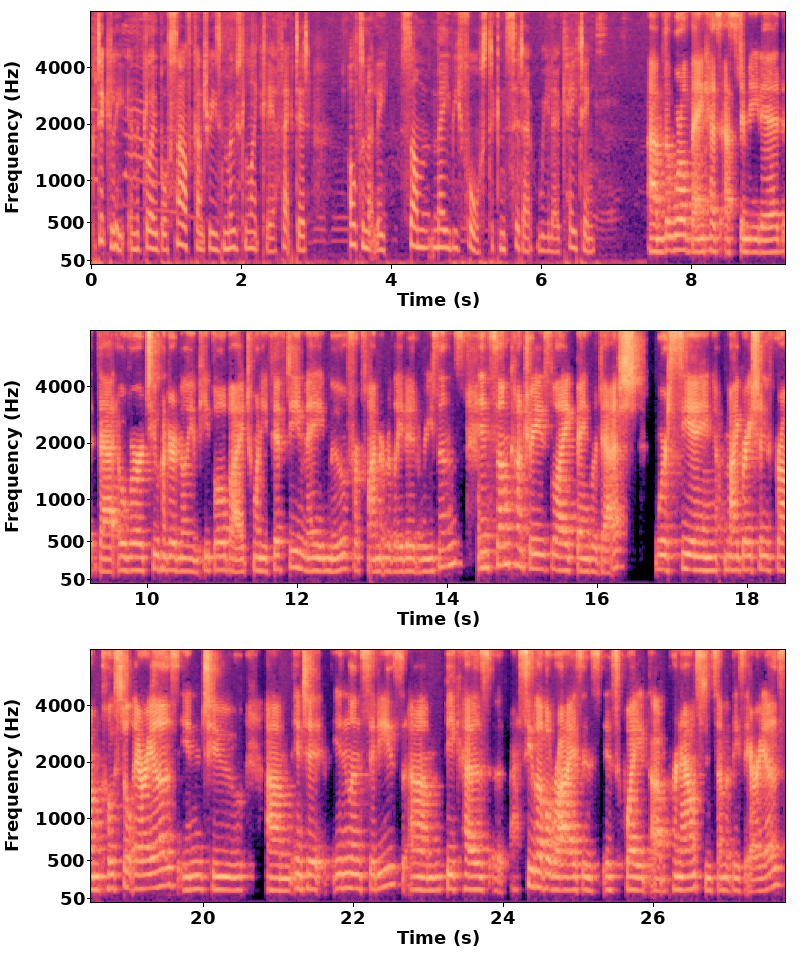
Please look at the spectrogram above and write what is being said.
particularly in the global south countries most likely affected. Ultimately, some may be forced to consider relocating. Um, the World Bank has estimated that over 200 million people by 2050 may move for climate related reasons. In some countries like Bangladesh, we're seeing migration from coastal areas into um, into inland cities um, because sea level rise is is quite um, pronounced in some of these areas.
